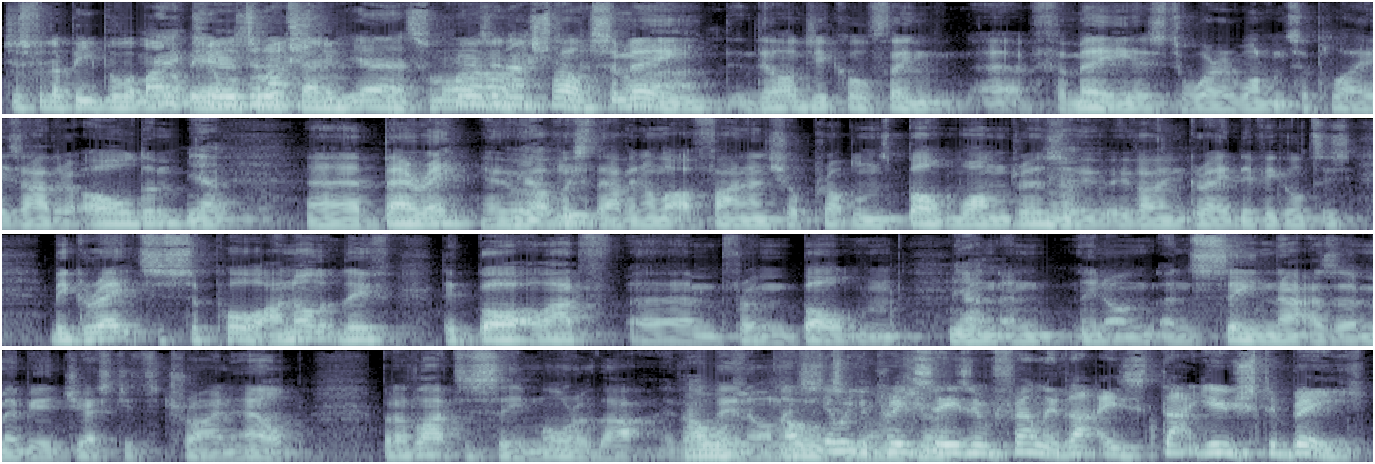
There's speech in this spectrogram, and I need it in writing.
just for the people that might Yeah, not be able Curzon to Ashton. attend. Yeah, somewhere Cures like and that. Ashton. Well, to Something me, the logical thing uh, for me as to where I'd want them to play is either at Oldham, Yeah. uh, Bury, who Yeah. are obviously having a lot of financial problems, Bolton Wanderers, Yeah. who, who are having great difficulties. Be great to support. I know that they've they've bought a lad um, from Bolton Yeah. and, and you know and seen that as a maybe a gesture to try and help. But I'd like to see more of that. If I I'm would- being honest. would Yeah, to with your pre-season friendly, that is that used to be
